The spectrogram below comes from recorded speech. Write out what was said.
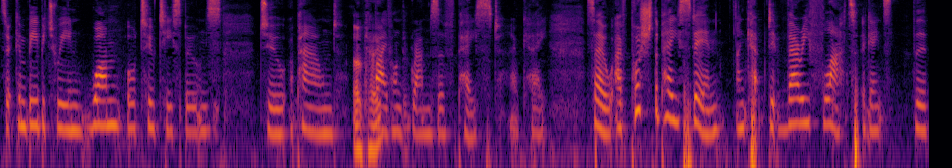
So it can be between one or two teaspoons to a pound, Okay. 500 grams of paste. Okay. So I've pushed the paste in and kept it very flat against the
